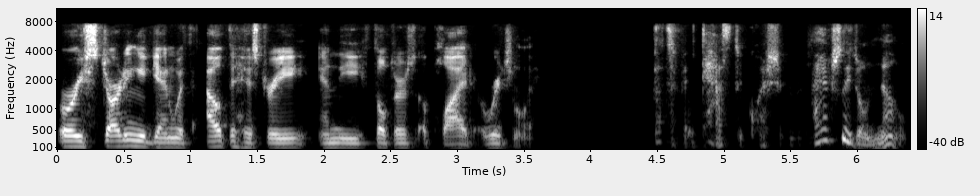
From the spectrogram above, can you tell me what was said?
or are you starting again without the history and the filters applied originally? That's a fantastic question. I actually don't know.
